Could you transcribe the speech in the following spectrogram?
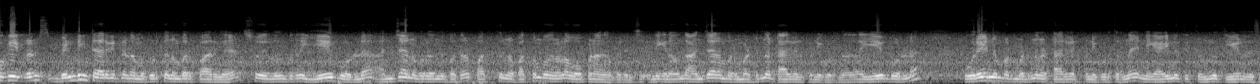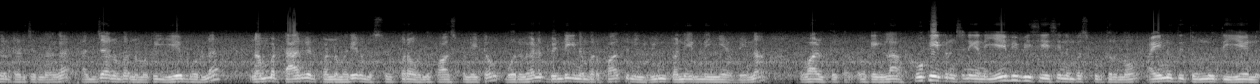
ஓகே ஃப்ரெண்ட்ஸ் பெண்டிங் டார்கெட்டில் நம்ம கொடுத்த நம்பர் பாருங்கள் ஸோ இதில் வந்து பார்த்தீங்கன்னா ஏ போர்டில் அஞ்சாம் நம்பர் வந்து பார்த்தீங்கன்னா பத்து பத்தொம்பது நாளாக ஓப்பன் ஆக போயிருந்துச்சு இன்றைக்கி நான் வந்து அஞ்சாம் நம்பர் மட்டும்தான் டார்கெட் பண்ணி கொடுத்தேன் அதாவது ஏ போர்டில் ஒரே நம்பர் மட்டும்தான் நான் டார்கெட் பண்ணி கொடுத்துருந்தேன். இன்றைக்கி ஐநூற்றி தொண்ணூற்றி ஏழு ரிசல்ட் அடிச்சிருந்தாங்க. அஞ்சாம் நம்பர் நமக்கு ஏ போர்டில் நம்ம டார்கெட் பண்ண மாதிரியே நம்ம சூப்பராக வந்து பாஸ் பண்ணிட்டோம். ஒருவேளை பெண்டிங் நம்பர் பார்த்து நீங்கள் வின் பண்ணியிருந்தீங்க அப்படின்னா வாழ்த்துக்கள். ஓகேங்களா ஓகே ஃப்ரெண்ட்ஸ் நீங்கள் அந்த ஏபிபிசிஎஸ்சி நம்பர்ஸ் கொடுத்துருந்தோம். ஐநூற்றி தொண்ணூற்றி ஏழு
